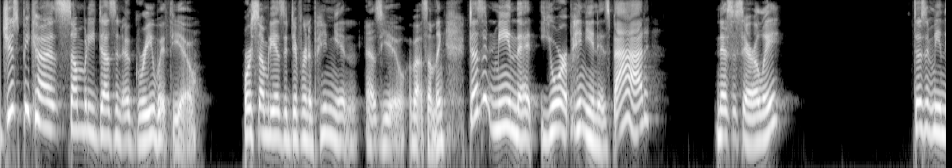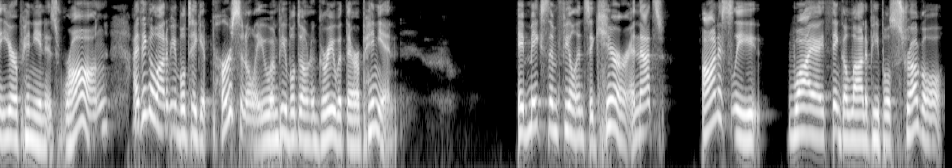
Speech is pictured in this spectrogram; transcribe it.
Just because somebody doesn't agree with you or somebody has a different opinion as you about something doesn't mean that your opinion is bad necessarily. Doesn't mean that your opinion is wrong. I think a lot of people take it personally when people don't agree with their opinion. It makes them feel insecure. And that's honestly why I think a lot of people struggle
